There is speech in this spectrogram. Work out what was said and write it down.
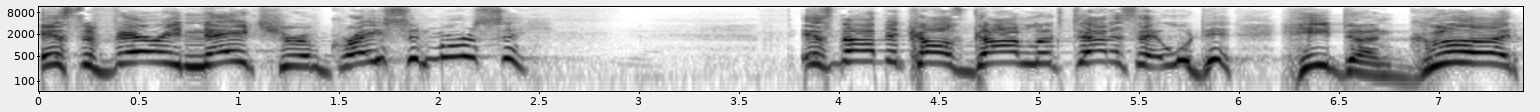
It's the very nature of grace and mercy. It's not because God looks down and says, oh, he done good.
